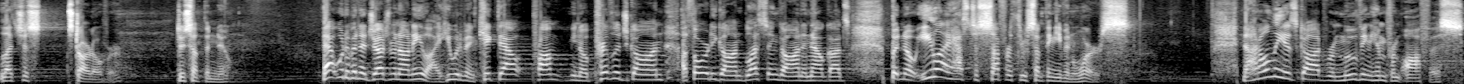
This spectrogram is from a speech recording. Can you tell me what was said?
let's just start over. Do something new. That would have been a judgment on Eli. He would have been kicked out, prom, you know, privilege gone, authority gone, blessing gone, and now God's. But no, Eli has to suffer through something even worse. Not only is God removing him from office,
